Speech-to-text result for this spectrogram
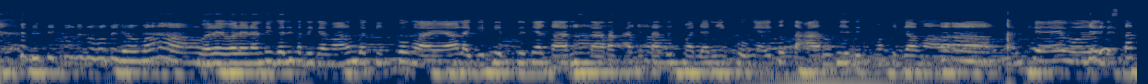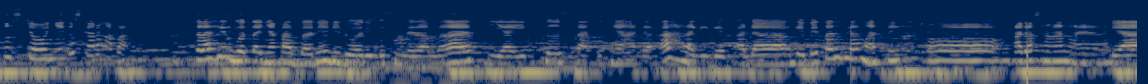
ditikung di sepertiga malam. Boleh boleh nanti gue di sepertiga malam gue tikung lah ya lagi hits hitnya kan uh, sekarang ada status pada nikungnya itu taarufnya di sepertiga malam. Uh, Oke okay, boleh. Jadi status cowoknya itu sekarang apa? Terakhir gue tanya kabarnya di 2019 dia itu statusnya ada ah lagi ge ada gebetan sih masih oh ada pasangan lah ya? Ya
